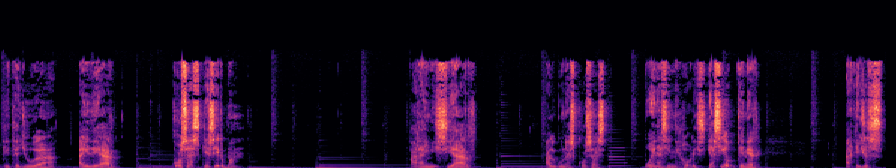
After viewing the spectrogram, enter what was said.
que te ayuda a idear cosas que sirvan para iniciar algunas cosas buenas y mejores y así obtener aquellos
